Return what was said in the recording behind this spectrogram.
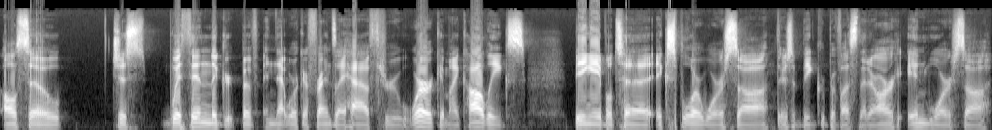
Also, just within the group of and network of friends I have through work and my colleagues, being able to explore Warsaw. There's a big group of us that are in Warsaw.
